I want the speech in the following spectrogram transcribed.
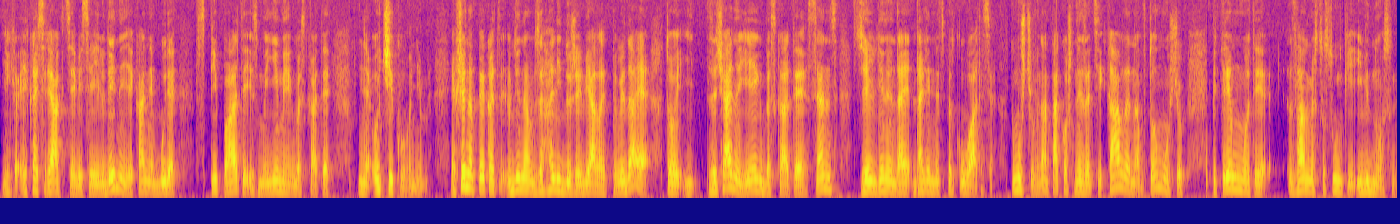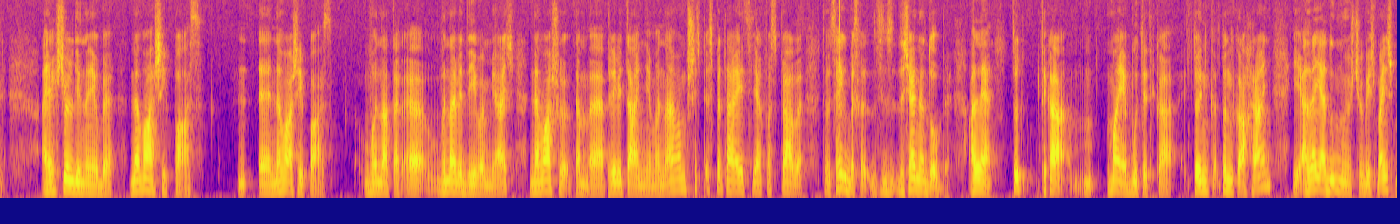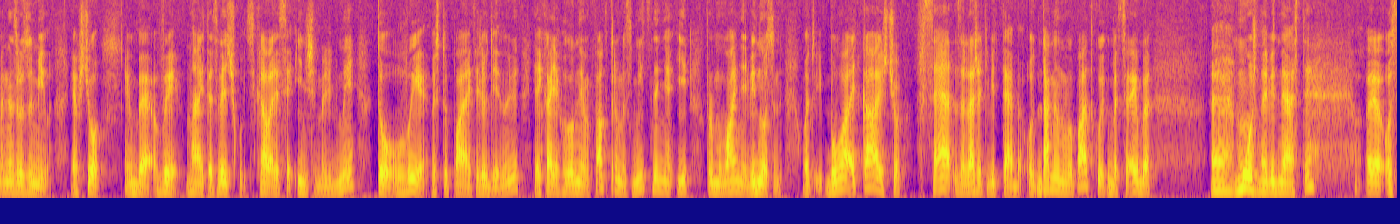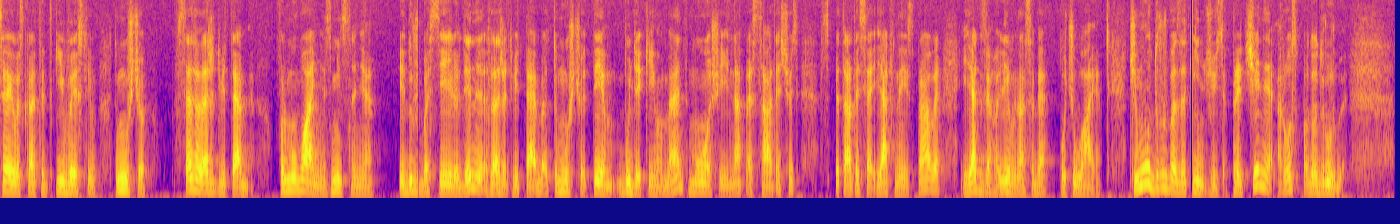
якась реакція від цієї людини, яка не буде співпадати із моїми, як би сказати, очікуваннями. Якщо, наприклад, людина взагалі дуже в'яло відповідає, то звичайно є, як би сказати, сенс з людиною далі не спілкуватися, тому що вона також не зацікавлена в тому, щоб підтримувати з вами стосунки і відносини. А якщо людина якби на ваш пас, е, на ваш пас вона так, е, вона віддає вам м'яч, на ваше там е, привітання вона вам щось спитається, як вас справи, то це якби звичайно добре. Але тут така має бути така тонка тонка грань, і, але я думаю, що більш-менш мене зрозуміло. Якщо якби ви маєте звичку цікавитися іншими людьми, то ви виступаєте людиною, яка є головним фактором зміцнення і формування відносин. От буває кажуть, що все залежить від тебе. От в даному випадку, якби це якби е, можна віднести. Е, оцей, ви сказати, такий вислів, тому що все залежить від тебе. Формування, зміцнення і дружба з цією людиною залежить від тебе, тому що ти в будь-який момент можеш їй написати щось, спитатися, як в неї справи і як взагалі вона себе почуває. Чому дружба закінчується? Причини розпаду дружби.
